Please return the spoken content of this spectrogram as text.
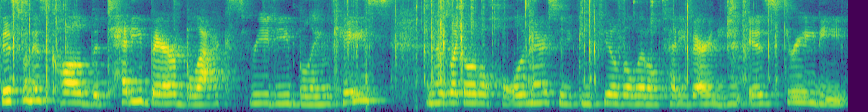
This one is called the Teddy Bear Black 3D Bling Case. And there's like a little hole in there so you can feel the little teddy bear and he is 3D.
